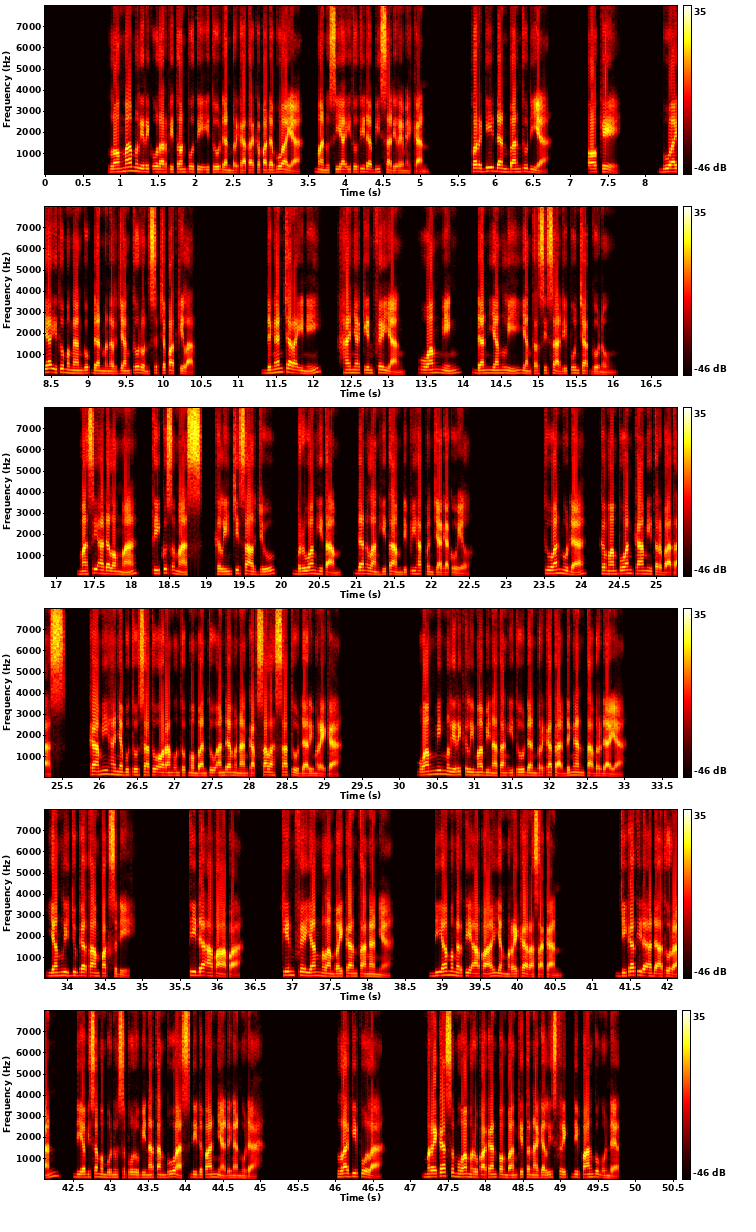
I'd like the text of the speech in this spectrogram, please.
Longma melirik ular piton putih itu dan berkata kepada buaya, manusia itu tidak bisa diremehkan. Pergi dan bantu dia. Oke. Buaya itu mengangguk dan menerjang turun secepat kilat. Dengan cara ini, hanya Qin Fei Yang, Wang Ming, dan Yang Li yang tersisa di puncak gunung. Masih ada longma, tikus emas, kelinci salju, beruang hitam, dan elang hitam di pihak penjaga kuil. Tuan muda, kemampuan kami terbatas. Kami hanya butuh satu orang untuk membantu Anda menangkap salah satu dari mereka. Wang Ming melirik kelima binatang itu dan berkata dengan tak berdaya. Yang Li juga tampak sedih. Tidak apa-apa. Qin Fei yang melambaikan tangannya. Dia mengerti apa yang mereka rasakan. Jika tidak ada aturan, dia bisa membunuh sepuluh binatang buas di depannya dengan mudah. Lagi pula, mereka semua merupakan pembangkit tenaga listrik di panggung undet.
